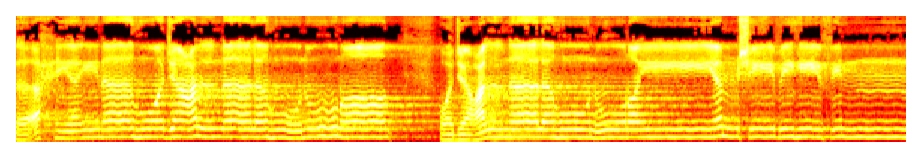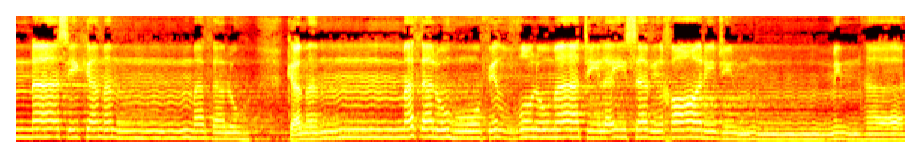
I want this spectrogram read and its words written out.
فأحييناه وجعلنا له نورا وجعلنا له نورا يمشي به في الناس كمن مثله كمن مثله في الظلمات ليس بخارج منها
